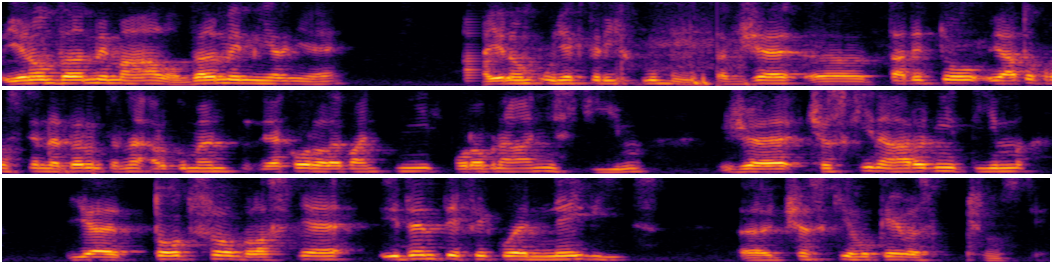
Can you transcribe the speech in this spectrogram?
jenom velmi málo, velmi mírně a jenom u některých klubů. Takže tady to, já to prostě neberu, ten argument jako relevantní v porovnání s tím, že český národní tým je to, co vlastně identifikuje nejvíc eh, český hokej ve společnosti.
